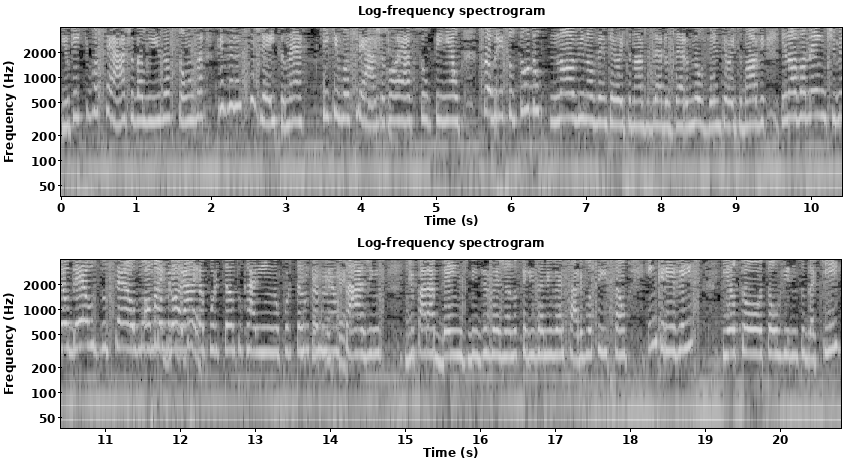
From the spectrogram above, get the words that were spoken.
E o que, que você acha da Luísa Sonza viver desse jeito, né? O que, que você acha? Qual é a sua opinião sobre isso tudo? 998-900-989. E novamente, meu Deus do céu, muito my God, obrigada é. por tanto carinho, por tantas mensagens de parabéns, me desejando feliz aniversário. Vocês são incríveis. E eu tô, tô ouvindo tudo aqui,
